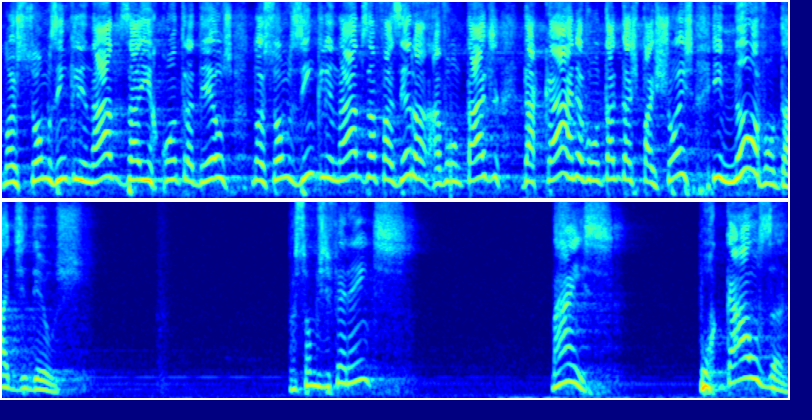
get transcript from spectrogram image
nós somos inclinados a ir contra Deus, nós somos inclinados a fazer a, vontade da carne, a vontade das paixões e não a vontade de Deus. Nós somos diferentes. Mas por causa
